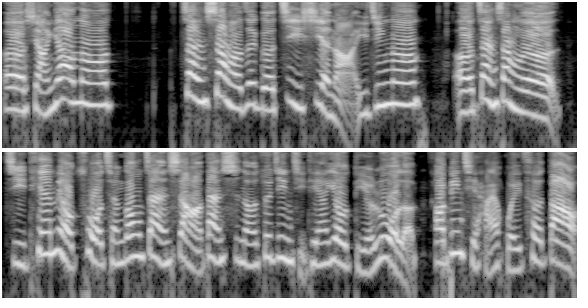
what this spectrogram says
呃，想要呢站上了这个季线啊，已经呢呃站上了。几天没有错，成功站上，但是呢，最近几天又跌落了啊，并且还回测到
